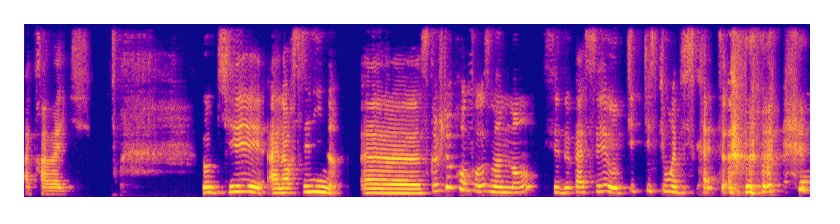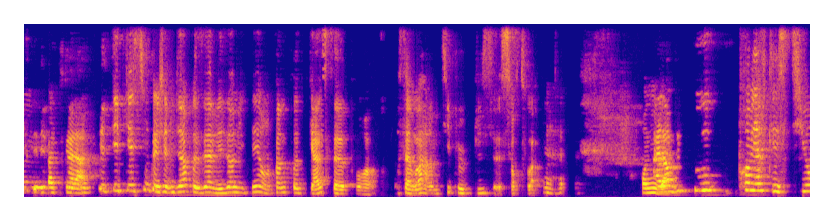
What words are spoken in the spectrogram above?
à, travailler. Ok, alors Céline, euh, ce que je te propose maintenant, c'est de passer aux petites questions indiscrètes. voilà, les petites questions que j'aime bien poser à mes invités en fin de podcast pour savoir un petit peu plus sur toi. Alors, du coup, première question,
